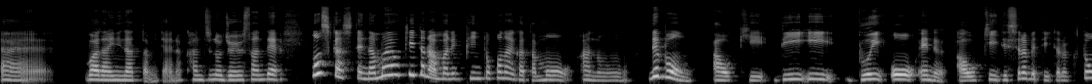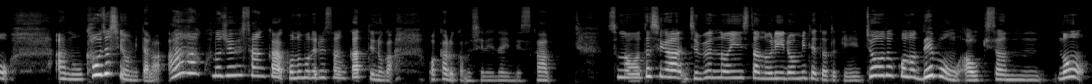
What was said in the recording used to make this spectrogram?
えー、話題になったみたいな感じの女優さんで、もしかして名前を聞いたらあまりピンとこない方も、あの、デボン青木、D-E-V-O-N 青木で調べていただくと、あの、顔写真を見たら、ああ、この女優さんか、このモデルさんかっていうのがわかるかもしれないんですが、その私が自分のインスタのリールを見てた時に、ちょうどこのデボン青木さんの、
